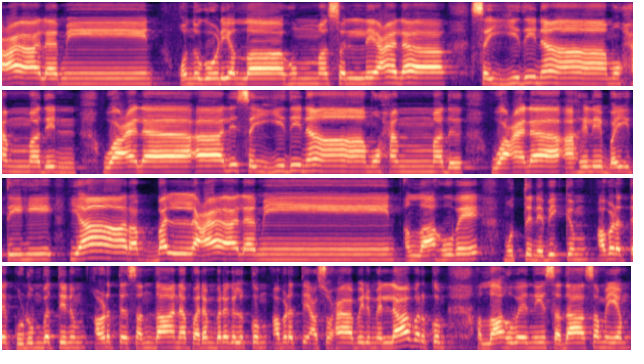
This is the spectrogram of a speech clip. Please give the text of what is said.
ആലമീൻ. ഒന്നുകൂടി അള്ളാഹുമ്മ സ്വല്ലി അലാ സയ്യിദിനാ മുഹമ്മദിൻ വഅലാ ആലി സയ്യിദിനാ മുഹമ്മദ് വഅലാ അഹ്ലി ബൈത്തിഹി യാ റബ്ബൽ ആലമീൻ. അള്ളാഹുവേ മുത്ത് നബിക്കും അവിടുത്തെ കുടുംബത്തിനും അവിടുത്തെ സന്താന പരമ്പരകൾക്കും അവിടുത്തെ അസുഹാബിനും എല്ലാവർക്കും അള്ളാഹുവെ നീ സദാസമയം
